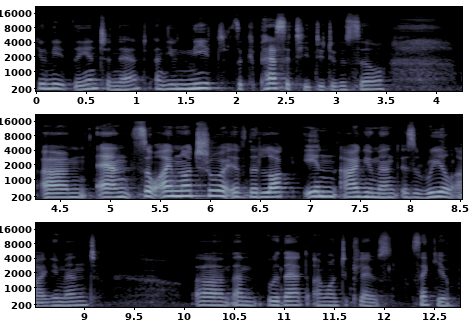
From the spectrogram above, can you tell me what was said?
you need the internet and you need the capacity to do so. Um, and so I'm not sure if the lock-in argument is a real argument. Um, and with that, I want to close. Thank you.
